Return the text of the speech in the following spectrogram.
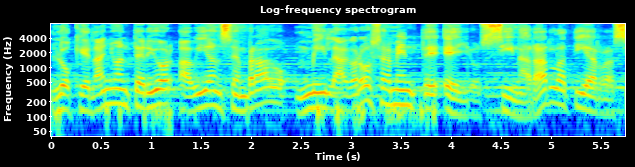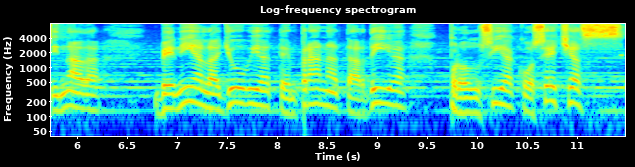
Lo que el año anterior habían sembrado, milagrosamente ellos, sin arar la tierra, sin nada, venía la lluvia temprana, tardía, producía cosechas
